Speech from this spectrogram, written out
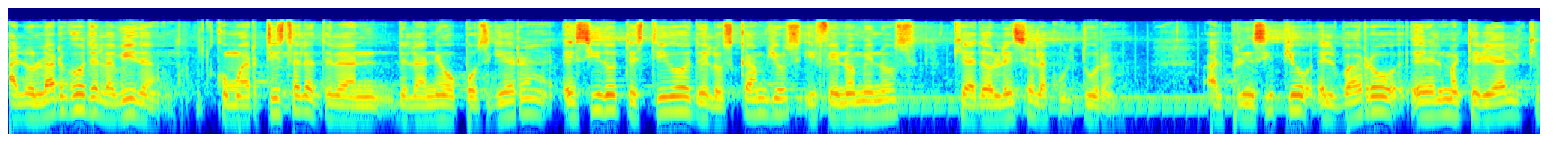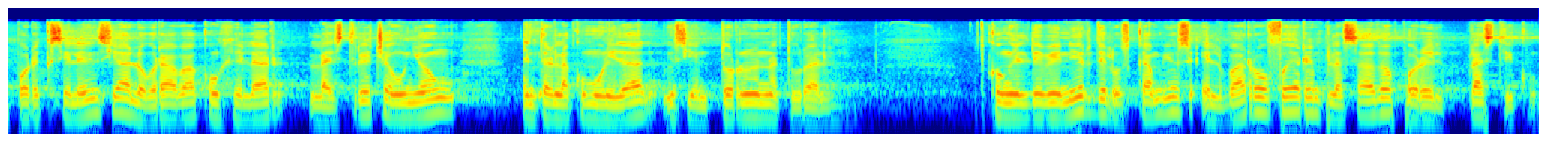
A lo largo de la vida, como artista de la, de la neoposguerra, he sido testigo de los cambios y fenómenos que adolece la cultura. Al principio, el barro era el material que por excelencia lograba congelar la estrecha unión entre la comunidad y su entorno natural. Con el devenir de los cambios, el barro fue reemplazado por el plástico.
